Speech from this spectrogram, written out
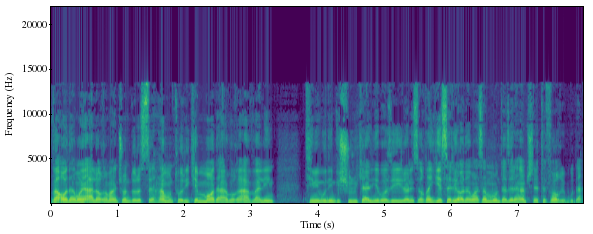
و آدمای علاقه‌مند چون درسته همونطوری که ما در واقع اولین تیمی بودیم که شروع کردیم یه بازی ایرانی ساختن یه سری آدم اصلا منتظر همچین اتفاقی بودن.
